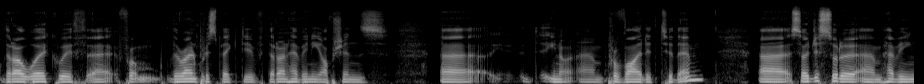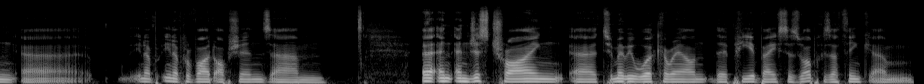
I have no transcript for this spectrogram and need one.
that I work with, uh, from their own perspective, they don't have any options, uh, you know, um, provided to them. Uh, so just sort of um, having uh, you know you know provide options um, and and just trying uh, to maybe work around their peer base as well because I think um,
